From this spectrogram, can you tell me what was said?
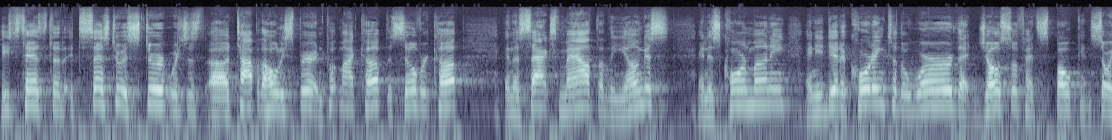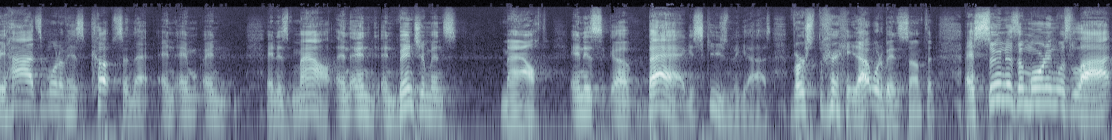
he says to, it says to his steward, which is uh, type of the Holy Spirit, and put my cup, the silver cup, in the sack's mouth of the youngest and his corn money, and he did according to the word that Joseph had spoken. So he hides one of his cups in that and, and, and, and his mouth, and, and, and Benjamin's mouth in his uh, bag, excuse me, guys. Verse 3, that would have been something. As soon as the morning was light,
